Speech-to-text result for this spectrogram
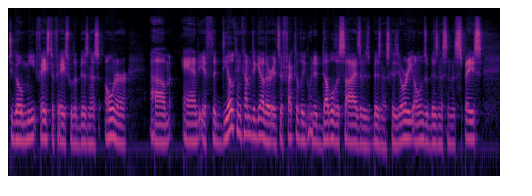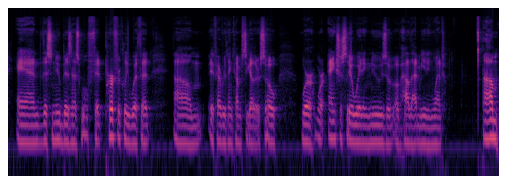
to go meet face to face with a business owner. Um, and if the deal can come together, it's effectively going to double the size of his business because he already owns a business in this space, and this new business will fit perfectly with it um, if everything comes together. So we're we're anxiously awaiting news of, of how that meeting went. Um,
